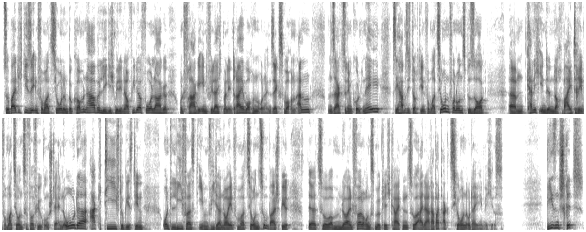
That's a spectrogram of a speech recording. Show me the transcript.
Sobald ich diese Informationen bekommen habe, lege ich mir den auf Wiedervorlage und frage ihn vielleicht mal in drei Wochen oder in sechs Wochen an und sage zu dem Kunden, hey, Sie haben sich doch die Informationen von uns besorgt, ähm, kann ich Ihnen denn noch weitere Informationen zur Verfügung stellen? Oder aktiv, du gehst hin und lieferst ihm wieder neue Informationen, zum Beispiel äh, zu neuen Förderungsmöglichkeiten, zu einer Rabattaktion oder ähnliches. Diesen Schritt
